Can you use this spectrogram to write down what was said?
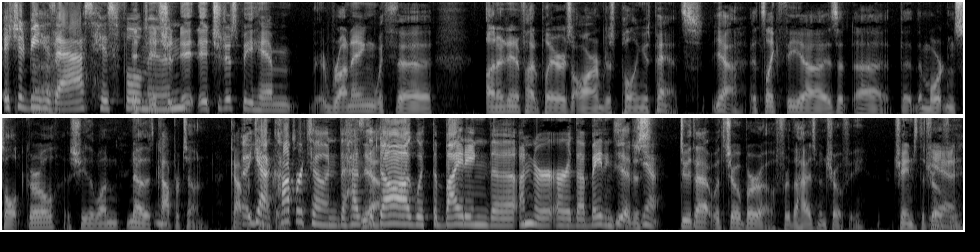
It should be his ass, his full It, moon. it should. It, it should just be him running with the unidentified player's arm, just pulling his pants. Yeah, it's like the. Uh, is it uh, the the Morton Salt girl? Is she the one? No, that's Coppertone. Uh, Coppertone yeah, girl. Coppertone that has Yeah. the dog with the biting the under or the bathing suit. Yeah, just do that with Joe Burrow for the Heisman Trophy. Change the trophy. Yeah.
